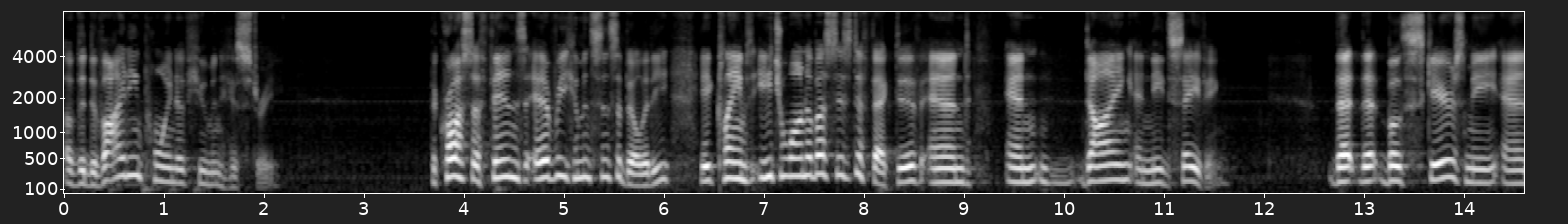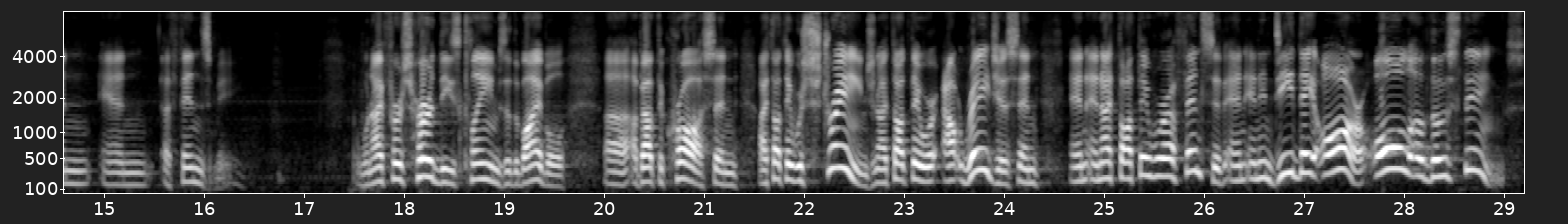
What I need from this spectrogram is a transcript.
of the dividing point of human history. The cross offends every human sensibility. It claims each one of us is defective and, and dying and needs saving. That, that both scares me and, and offends me. When I first heard these claims of the Bible uh, about the cross, and I thought they were strange, and I thought they were outrageous, and, and, and I thought they were offensive, and, and indeed they are, all of those things.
